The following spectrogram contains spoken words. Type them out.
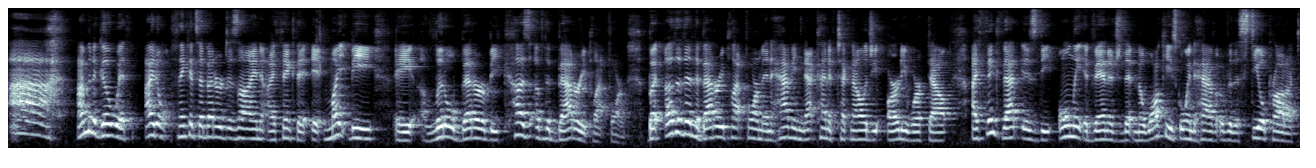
ah, I'm gonna go with I don't think it's a better design. I think that it might be a, a, little better because of the battery platform. But other than the battery platform and having that kind of technology already worked out, I think that is the only advantage that Milwaukee is going to have over the Stihl product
